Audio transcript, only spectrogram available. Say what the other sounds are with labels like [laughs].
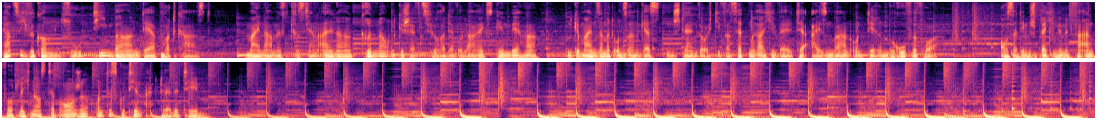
Herzlich willkommen zu Teambahn, der Podcast. Mein Name ist Christian Allner, Gründer und Geschäftsführer der Volarex GmbH und gemeinsam mit unseren Gästen stellen wir euch die facettenreiche Welt der Eisenbahn und deren Berufe vor. Außerdem sprechen wir mit Verantwortlichen aus der Branche und diskutieren aktuelle Themen.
